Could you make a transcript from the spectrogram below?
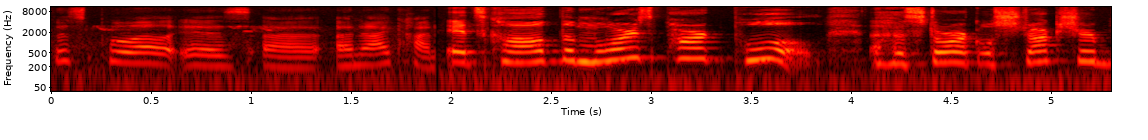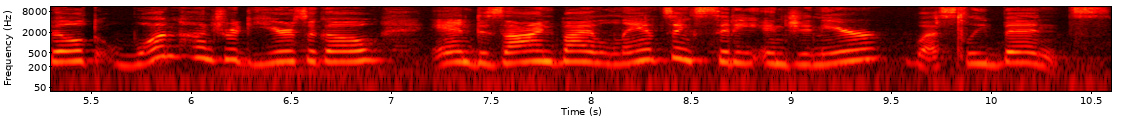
This pool is uh, an icon. It's called the Moores Park Pool, a historical structure built 100 years ago and designed by Lansing City engineer Wesley Bintz.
